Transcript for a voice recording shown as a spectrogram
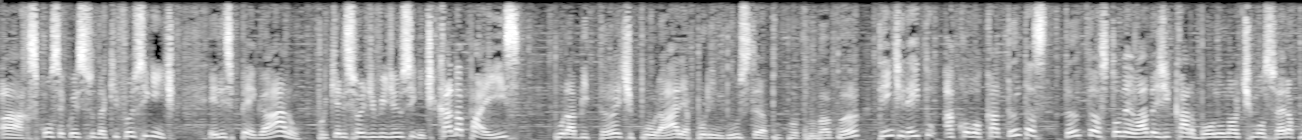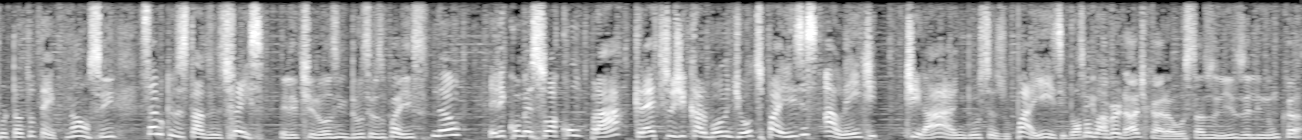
as consequências disso daqui foi o seguinte, eles pegaram porque eles foram divididos o seguinte, cada país por habitante, por área, por indústria, por, blá, blá, tem direito a colocar tantas, tantas toneladas de carbono na atmosfera por tanto tempo. Não, sim. Sabe o que os Estados Unidos fez? Ele tirou as indústrias do país. Não, ele começou a comprar créditos de carbono de outros países, além de tirar indústrias do país e blá blá Sim, blá. na verdade, cara, os Estados Unidos ele nunca,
